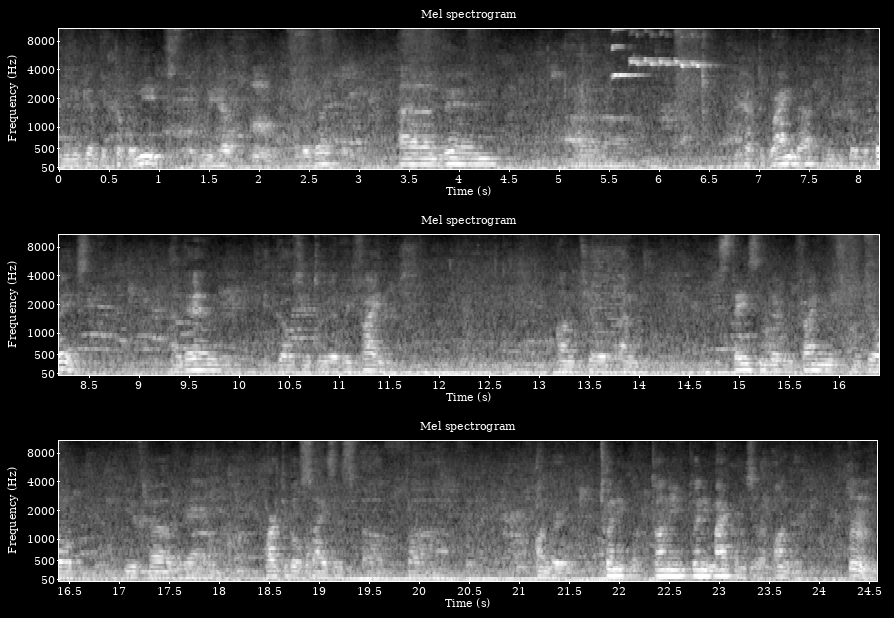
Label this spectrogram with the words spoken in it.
and you get the cocoa nibs that we have over there. And then uh, you have to grind that into cocoa paste and then it goes into the refiners until and stays in the refiners until you have uh, particle sizes of uh, under 20, 20, 20 microns or under. Hmm.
